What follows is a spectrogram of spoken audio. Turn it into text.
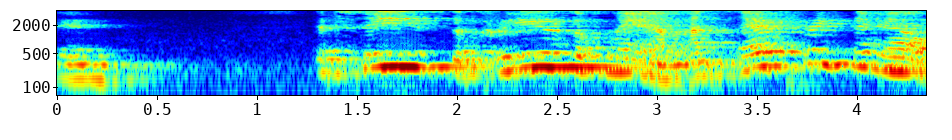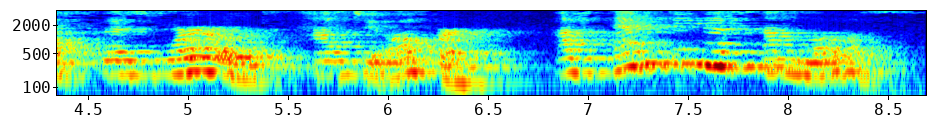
in. It sees the praise of man and everything else this world has to offer as emptiness and loss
